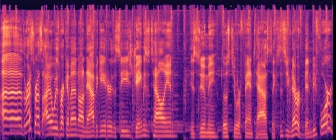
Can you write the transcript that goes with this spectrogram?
uh, the restaurants I always recommend on Navigator the Seas, Jamie's Italian, Izumi. Those two are fantastic. Since you've never been before,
